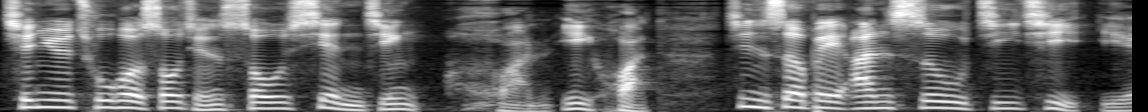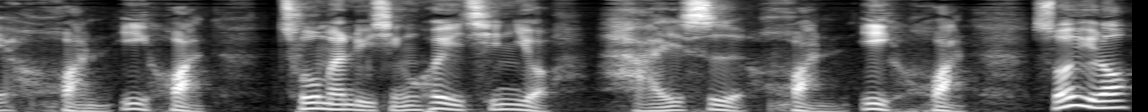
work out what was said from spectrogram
签约出货收钱收现金，缓一缓；进设备安事务机器也缓一缓；出门旅行会亲友还是缓一缓。所以喽，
